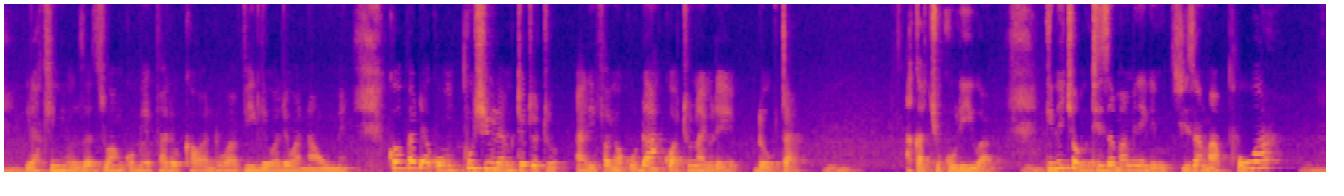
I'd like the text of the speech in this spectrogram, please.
mm. Lakini wazazi wangu mie pale ukawa ndo wa vile wale wanaume. Kwa baada ya kumpushi yule mtoto tu alifanywa kudakwa tu na yule dokta mm. Akachukuliwa mm. Kilichomtizama mimi nilimtizama pua mm.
